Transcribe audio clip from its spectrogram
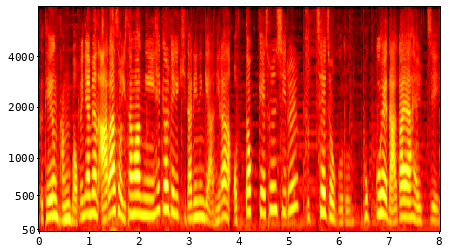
그 대응 방법 왜냐하면 알아서 이 상황이 해결되기 기다리는 게 아니라 어떻게 손실을 구체적으로 복구해 나가야 할지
